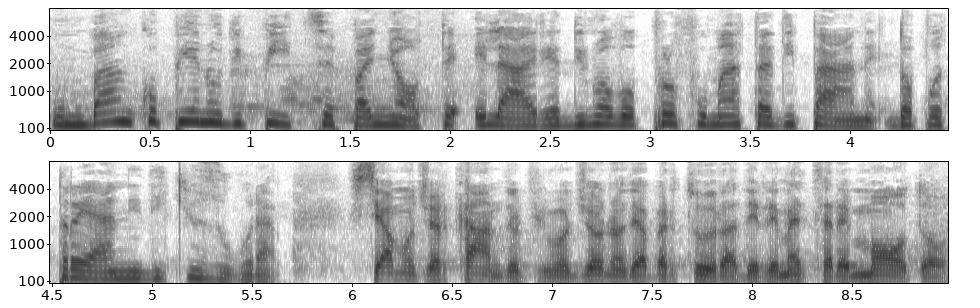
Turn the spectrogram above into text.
un banco pieno di pizze, pagnotte e l'aria di nuovo profumata di pane dopo tre anni di chiusura. Stiamo cercando il primo giorno di apertura di rimettere in moto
